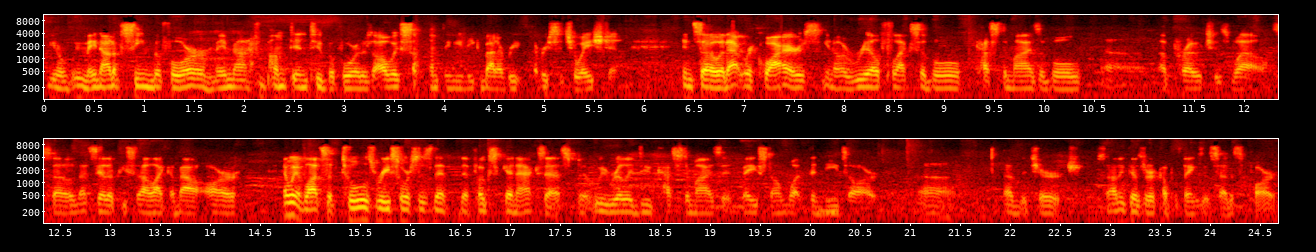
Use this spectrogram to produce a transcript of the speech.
you know we may not have seen before or may not have bumped into before. There's always something unique about every every situation, and so that requires you know a real flexible, customizable uh, approach as well. So that's the other piece that I like about our. And we have lots of tools, resources that, that folks can access, but we really do customize it based on what the needs are uh, of the church. So I think those are a couple things that set us apart.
